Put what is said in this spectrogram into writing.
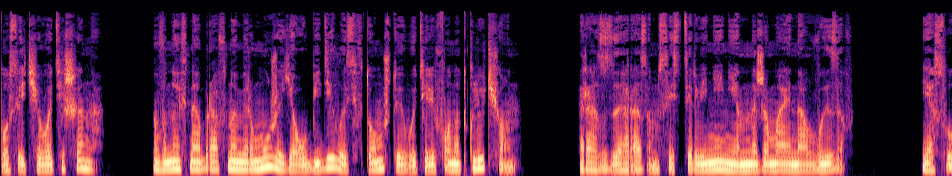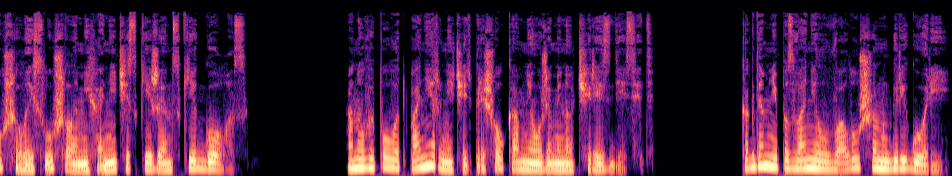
после чего тишина. Вновь набрав номер мужа, я убедилась в том, что его телефон отключен. Раз за разом с истервенением нажимая на вызов, я слушала и слушала механический женский голос. А новый повод понервничать пришел ко мне уже минут через десять когда мне позвонил Волушин Григорий,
